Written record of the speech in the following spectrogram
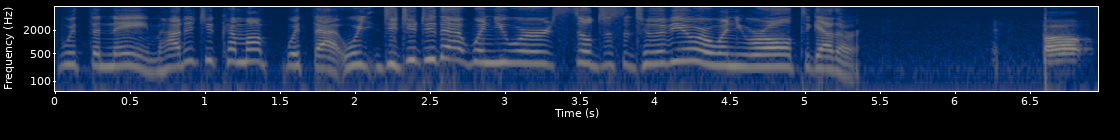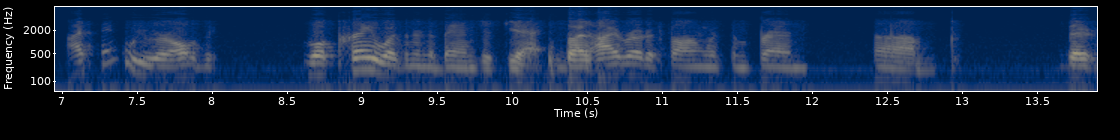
with the name. How did you come up with that? Were, did you do that when you were still just the two of you, or when you were all together? Uh, I think we were all. Well, Cray wasn't in the band just yet, but I wrote a song with some friends. Um, there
